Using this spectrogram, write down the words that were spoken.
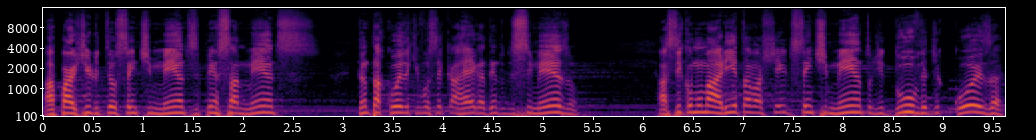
a partir dos teus sentimentos e pensamentos, tanta coisa que você carrega dentro de si mesmo. Assim como Maria estava cheia de sentimento, de dúvida, de coisa,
